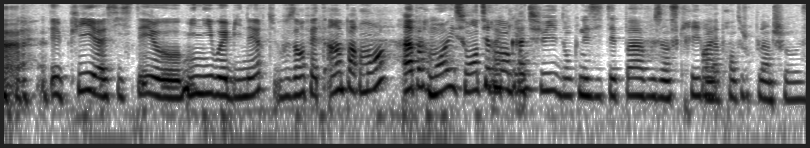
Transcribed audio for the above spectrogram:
et puis assister au mini-webinaire, vous en faites un par mois? Un par mois, ils sont entièrement gratuits donc n'hésitez pas à vous inscrire, on apprend toujours plein de choses.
